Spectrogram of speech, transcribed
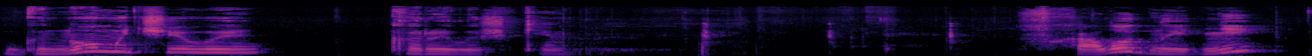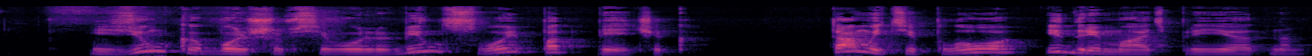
Гномычевы крылышки. В холодные дни Изюмка больше всего любил свой подпечек. Там и тепло, и дремать приятно,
